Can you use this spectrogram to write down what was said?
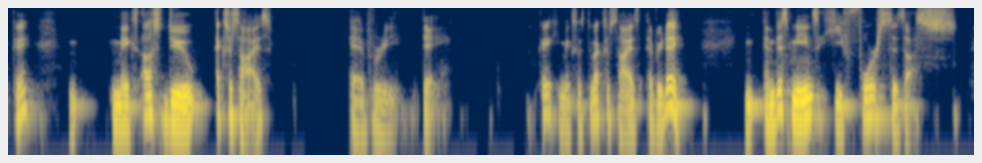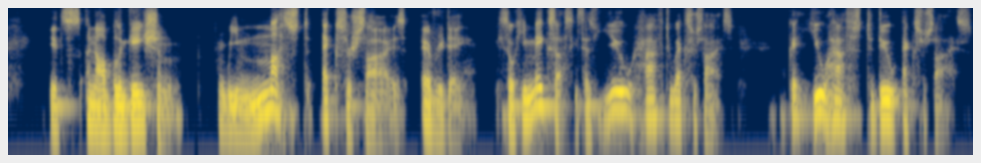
Okay. M makes us do exercise every day. Okay. He makes us do exercise every day. And this means he forces us. It's an obligation. We must exercise every day. So he makes us, he says, you have to exercise. Okay. You have to do exercise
